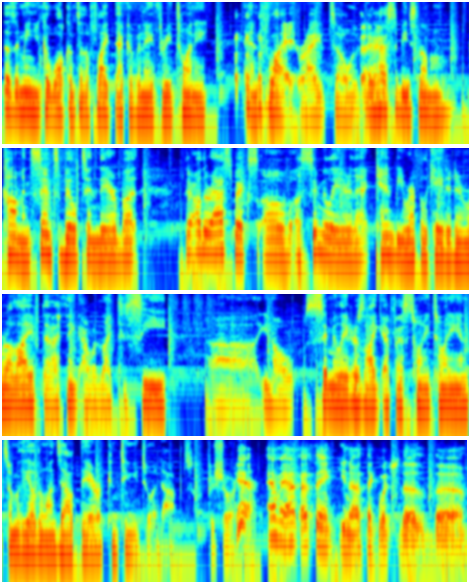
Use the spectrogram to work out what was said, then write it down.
doesn't mean you could walk into the flight deck of an A320 and fly it, right? So there has to be some common sense built in there, but there are other aspects of a simulator that can be replicated in real life that I think I would like to see uh, you know, simulators like FS 2020 and some of the other ones out there continue to adopt for sure. Yeah, I mean, I, I think you know, I think what the the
